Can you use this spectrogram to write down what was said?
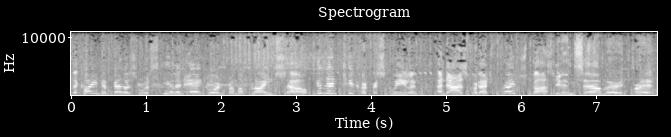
The kind of fellows who will steal an acorn from a blind sow and then kick her for squealing. And as for that French bastard... He didn't sound very French.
